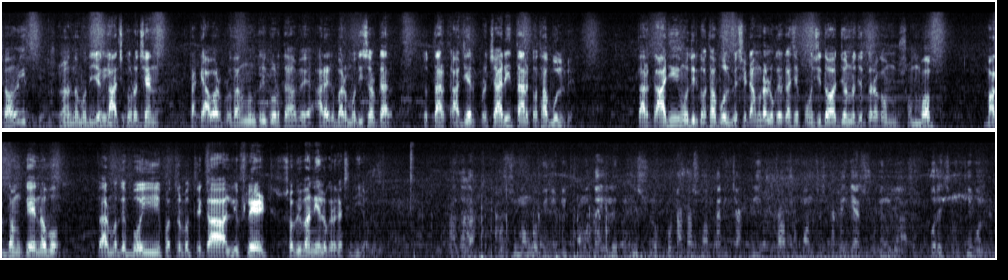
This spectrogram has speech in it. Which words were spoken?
স্বাভাবিক। নরেন্দ্র মোদী যে কাজ করেছেন তাকে আবার প্রধানমন্ত্রী করতে হবে। আরেকবার মোদী সরকার তো তার কাজের প্রচারই তার কথা বলবে। তার কাজই মোদির কথা বলবে সেটা আমরা লোকের কাছে পৌঁছে দেওয়ার জন্য যত রকম সম্ভব মাধ্যমকে নেব। তার মধ্যে বই পত্রপত্রিকা লিফলেট সবই বানিয়ে লোকের কাছে নিয়ে যাব। পশ্চিমবঙ্গ বিজেপি ক্ষমতায় এলে তিরিশ লক্ষ টাকা সরকারি চাকরি চারশো পঞ্চাশ টাকায় গ্যাস শুভেন্দু বলেছেন। কি বলবেন?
